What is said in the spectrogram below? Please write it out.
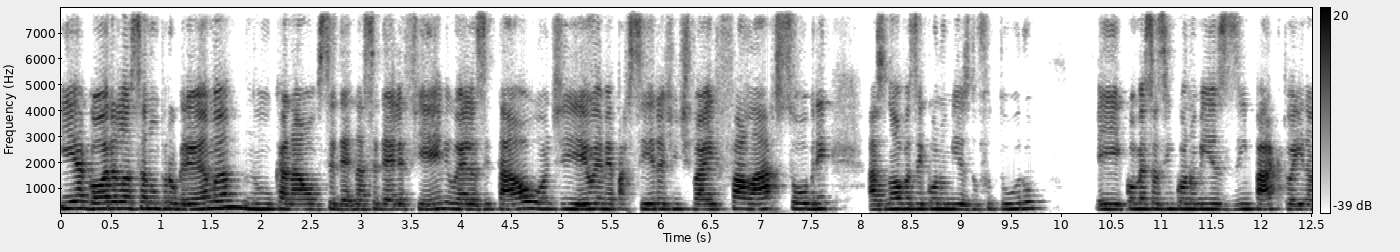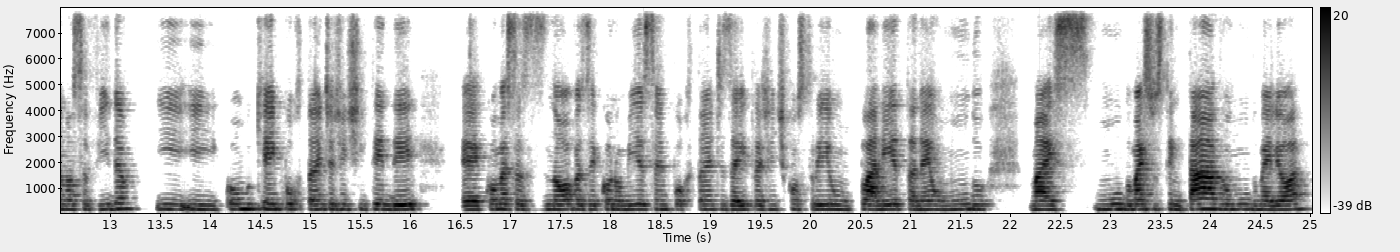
E agora lançando um programa no canal CD, na CDL-FM, o Elas e Tal, onde eu e a minha parceira a gente vai falar sobre as novas economias do futuro e como essas economias impactam aí na nossa vida e, e como que é importante a gente entender é, como essas novas economias são importantes aí para a gente construir um planeta, né, um mundo mais um mundo mais sustentável, um mundo melhor.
